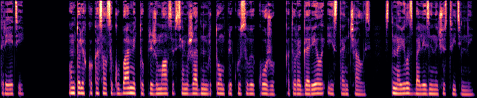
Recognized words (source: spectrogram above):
третий. Он то легко касался губами, то прижимался всем жадным ртом, прикусывая кожу, которая горела и истончалась, становилась болезненно чувствительной.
